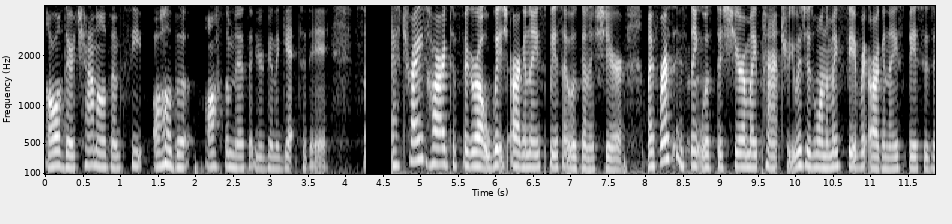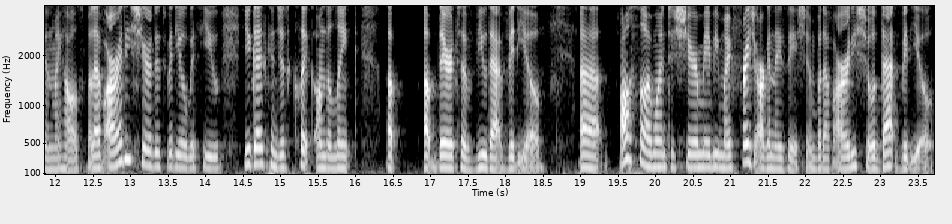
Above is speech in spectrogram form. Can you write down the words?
all of their channels and see all the awesomeness that you're gonna get today so I tried hard to figure out which organized space I was going to share. My first instinct was to share my pantry, which is one of my favorite organized spaces in my house. But I've already shared this video with you. You guys can just click on the link up up there to view that video. Uh, also, I wanted to share maybe my fridge organization, but I've already showed that video.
